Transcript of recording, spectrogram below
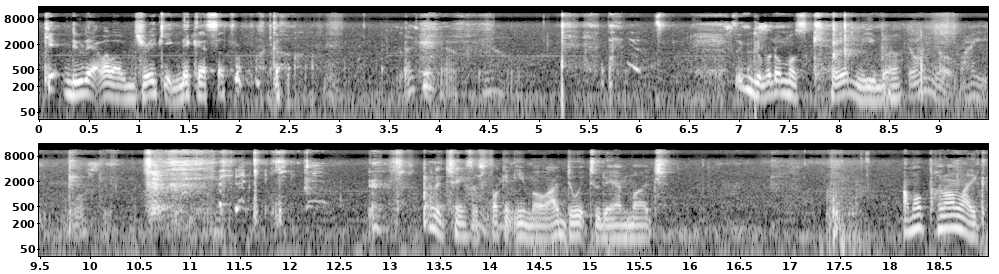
Can't do that while I'm drinking, nigga. Shut the fuck up. Look at them. Ew. This nigga almost killed me, bro. On the right, mostly. I'm gonna change this fucking emo. I do it too damn much. I'm gonna put on like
